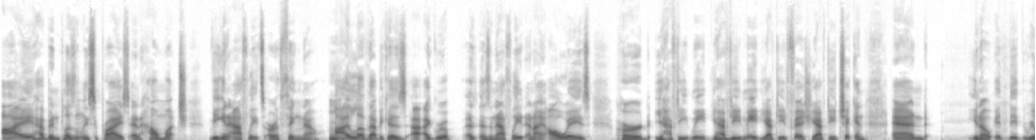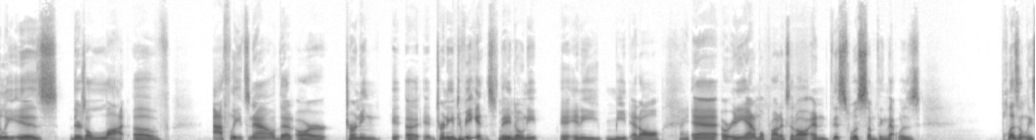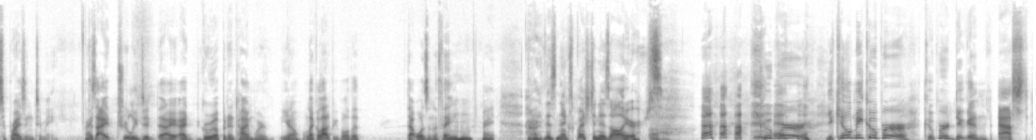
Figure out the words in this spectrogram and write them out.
I have been pleasantly surprised at how much vegan athletes are a thing now. Mm. I love that because I, I grew up as, as an athlete and I always heard you have to eat meat, you have to mm. eat meat, you have to eat fish, you have to eat chicken. And, you know, it, it really is, there's a lot of athletes now that are turning uh, turning into vegans. They don't eat any meat at all, Right. uh, or any animal products at all. And this was something that was pleasantly surprising to me because I truly did. I, I grew up in a time where you know, like a lot of people, that that wasn't a thing. Right. All right. This next question is all yours. Cooper, you killed me, Cooper. Cooper Dugan asked.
